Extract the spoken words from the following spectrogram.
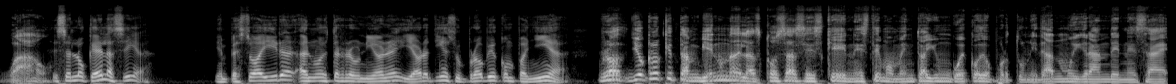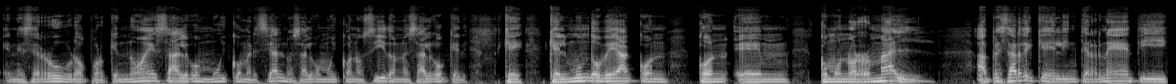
Wow. Eso es lo que él hacía. Y empezó a ir a, a, nuestras reuniones y ahora tiene su propia compañía. Rod, yo creo que también una de las cosas es que en este momento hay un hueco de oportunidad muy grande en, esa, en ese rubro, porque no es algo muy comercial, no es algo muy conocido, no es algo que, el mundo vea con, eh, como normal. A pesar de que el Internet y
